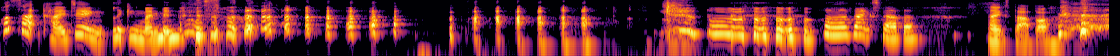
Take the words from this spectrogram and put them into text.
"What's that cow doing, licking my minerals?" oh, thanks, Papa. Thanks, Papa.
